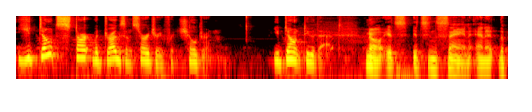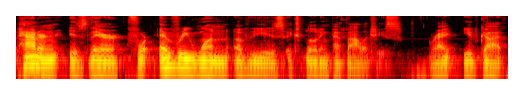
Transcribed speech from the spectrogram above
you don't start with drugs and surgery for children. You don't do that. No, it's it's insane, and it, the pattern is there for every one of these exploding pathologies. Right? You've got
